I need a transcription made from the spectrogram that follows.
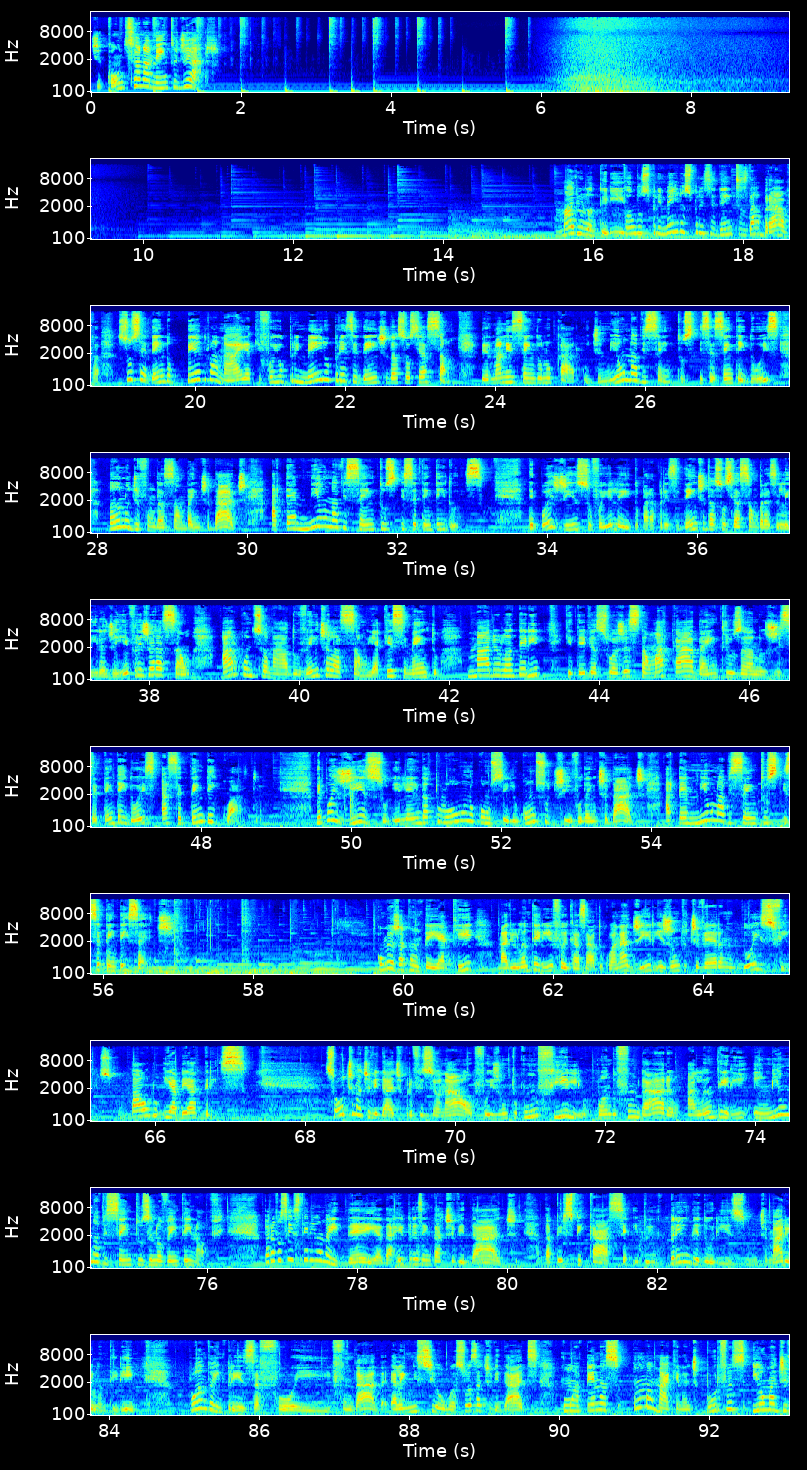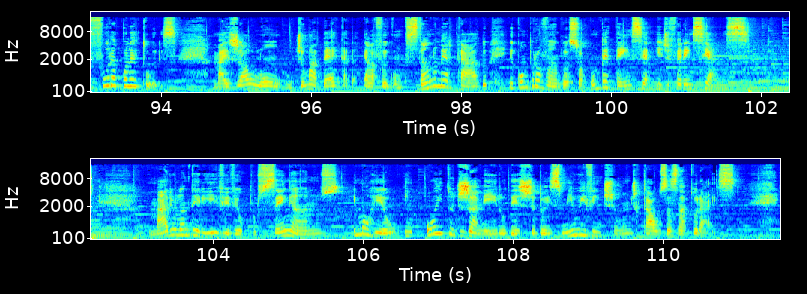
de condicionamento de ar. Mário Lanteri foi um dos primeiros presidentes da Brava, sucedendo Pedro Anaia, que foi o primeiro presidente da associação, permanecendo no cargo de 1962, ano de fundação da entidade, até 1972. Depois disso, foi eleito para presidente da Associação Brasileira de Refrigeração, Ar-Condicionado, Ventilação e Aquecimento, Mário Lanteri, que teve a sua gestão marcada entre os anos de 72 a 74. Depois disso, ele ainda atuou no Conselho Consultivo da entidade até 1977. Como eu já contei aqui, Mário Lanteri foi casado com a Nadir e junto tiveram dois filhos, o Paulo e a Beatriz. Sua última atividade profissional foi junto com um filho, quando fundaram a Lanterie em 1999. Para vocês terem uma ideia da representatividade, da perspicácia e do empreendedorismo de Mário Lanterie, quando a empresa foi fundada, ela iniciou as suas atividades com apenas uma máquina de curvas e uma de fura-coletores. Mas já ao longo de uma década, ela foi conquistando o mercado e comprovando a sua competência e diferenciais. Mário Lanterie viveu por 100 anos e morreu em 8 de janeiro deste 2021 de causas naturais.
